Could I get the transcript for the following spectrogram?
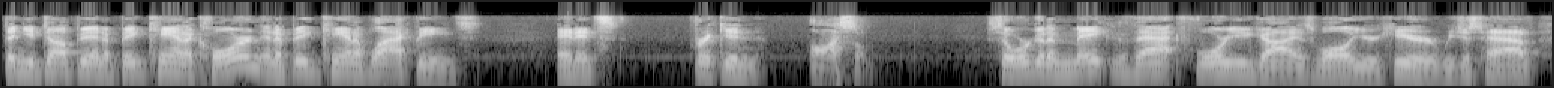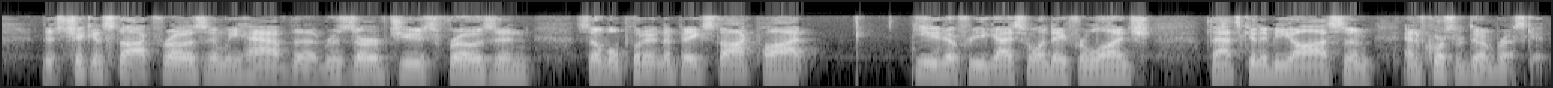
Then you dump in a big can of corn and a big can of black beans. And it's freaking awesome. So we're going to make that for you guys while you're here. We just have this chicken stock frozen. We have the reserve juice frozen. So we'll put it in a big stock pot, heat it up for you guys one day for lunch. That's going to be awesome. And of course, we're doing brisket.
